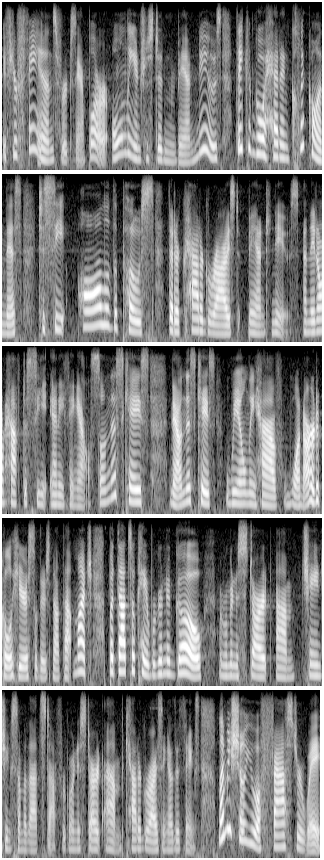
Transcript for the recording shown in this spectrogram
if your fans, for example, are only interested in band news, they can go ahead and click on this to see all of the posts that are categorized band news and they don't have to see anything else. So in this case, now in this case, we only have one article here, so there's not that much, but that's okay. We're going to go and we're going to start um, changing some of that stuff. We're going to start um, categorizing other things. Let me show you a faster way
